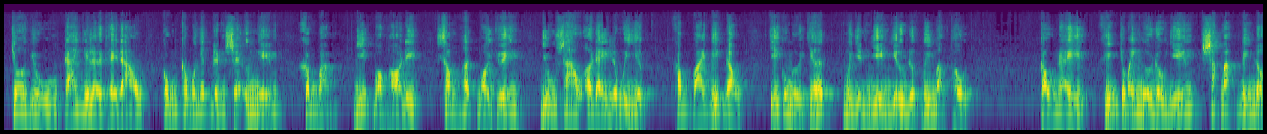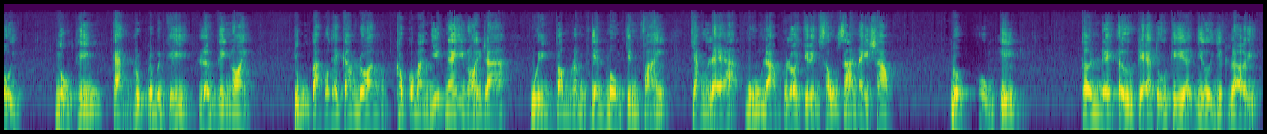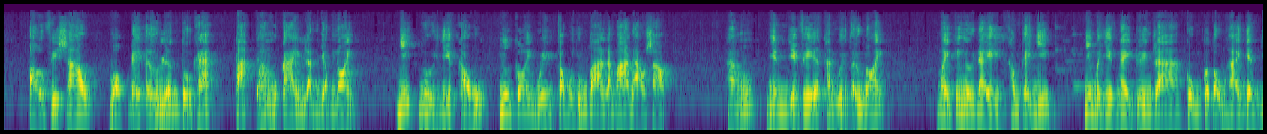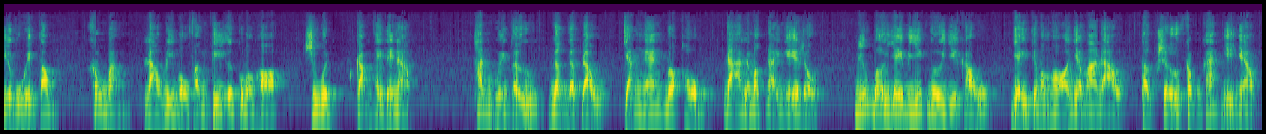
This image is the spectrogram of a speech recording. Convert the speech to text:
cho dù trái với lời thề đạo cũng không có nhất định sẽ ứng nghiệm, không bằng giết bọn họ đi, xong hết mọi chuyện, dù sao ở đây là quỷ dực, không có ai biết đâu, chỉ có người chết mới vĩnh viễn giữ được bí mật thôi. Câu này khiến cho mấy người đối diện sắc mặt biến đổi. Ngô Thiến càng rút ra binh khí, lớn tiếng nói, chúng ta có thể cam đoan không có mang việc này nói ra, quyền tông là một danh môn chính phái, chẳng lẽ muốn làm cái loại chuyện xấu xa này sao? Đồ hỗn kiếp! Tên đệ tử trẻ tuổi kia vừa dứt lời, ở phía sau, một đệ tử lớn tuổi khác tác toán một cái lạnh giọng nói, giết người diệt khẩu, ngươi coi quyền tông của chúng ta là ma đạo sao? Hắn nhìn về phía thanh quyền tử nói, mấy cái người này không thể giết, nhưng mà việc này truyền ra cũng có tổn hại danh dự của quyền tông, không bằng lao đi bộ phận ký ức của bọn họ. Sư huynh cảm thấy thế nào? Thanh quyền tử gật gật đầu, chặn ngang đoạt hồn, đã là mất đại nghĩa rồi. Nếu bởi vậy mà giết người diệt khẩu, vậy thì bọn họ và ma đạo thật sự không khác gì nhau.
